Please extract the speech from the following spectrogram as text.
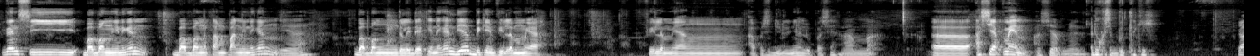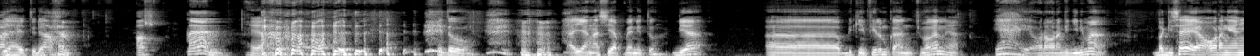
kan si babang ini kan babang tampan ini kan Ya. babang geledek ini kan dia bikin film ya film yang apa sih judulnya lupa sih Nama Eh Asiap Man Asyap men. aduh kesebut lagi. Ya, itu dah. As man. ya. Itu. Eh, yang Asiap Man itu dia eh bikin film kan. Cuma kan ya ya ya orang-orang kayak gini mah bagi saya ya orang yang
